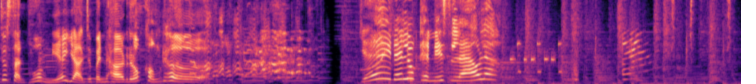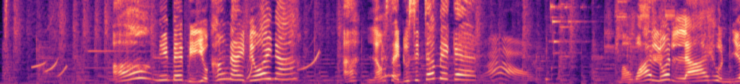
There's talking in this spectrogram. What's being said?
เจ้าสัตว์พวกนี้อยากจะเป็นทารกของเธอ เย้ ได้ลูกเทนนิสแล้วล่ะ มีเบบีอยู่ข้างในด้วยนะ อะ ลองใส่ดูสิจ้าเมแกน Wow. มาวาดลวดลายหุ่นย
